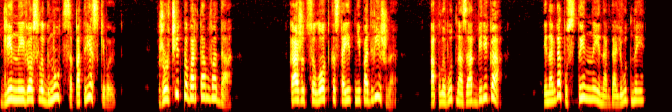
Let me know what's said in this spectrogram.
длинные весла гнутся, потрескивают. Журчит по бортам вода. Кажется, лодка стоит неподвижно, а плывут назад берега, иногда пустынные, иногда людные.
